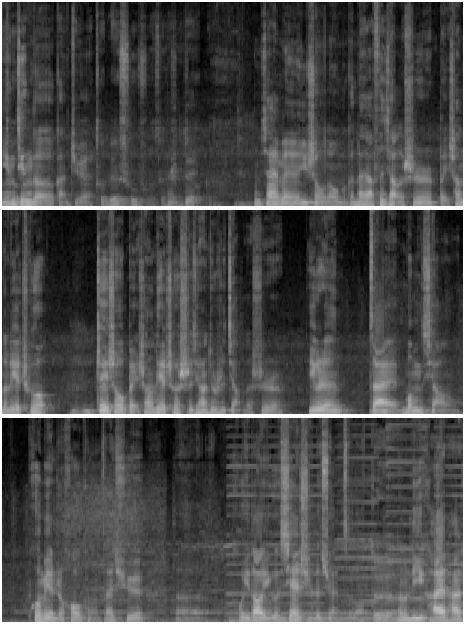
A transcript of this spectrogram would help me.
宁静的感觉。特别舒服，真是。哎对那么下面一首呢，我们跟大家分享的是《北上的列车》。嗯，这首《北上的列车》实际上就是讲的是一个人在梦想破灭之后，可能再去呃回到一个现实的选择。对，那么离开他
